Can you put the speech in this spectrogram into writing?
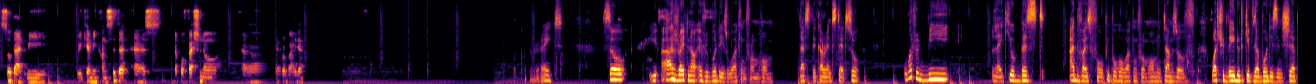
so that we we can be considered as a professional uh, provider. Right. So, as right now, everybody is working from home. That's the current state. So, what would be like your best advice for people who are working from home in terms of what should they do to keep their bodies in shape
